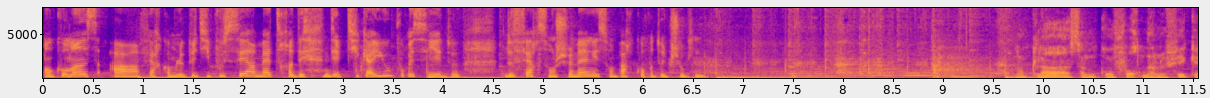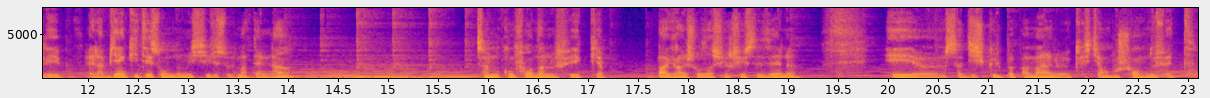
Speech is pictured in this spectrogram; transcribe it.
on commence à faire comme le petit poussé, à mettre des, petits cailloux pour essayer de, faire son chemin et son parcours de jogging. Donc là, ça nous conforte dans le fait qu'elle a bien quitté son domicile ce matin-là. Ça nous conforte dans le fait qu'il n'y a pas grand-chose à chercher chez elle. Et euh, ça disculpe pas mal euh, Christian Bouchon, de fait.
